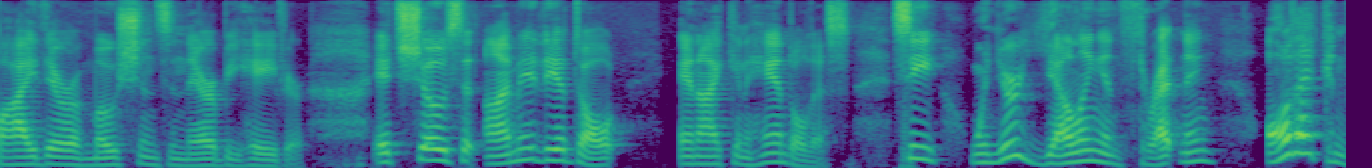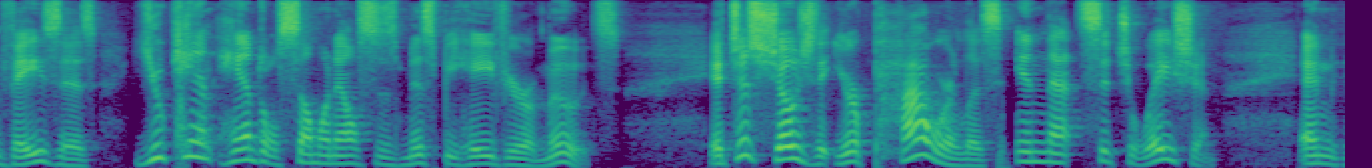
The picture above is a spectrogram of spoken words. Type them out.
by their emotions and their behavior. It shows that I'm the adult and I can handle this. See, when you're yelling and threatening, all that conveys is you can't handle someone else's misbehavior or moods. It just shows that you're powerless in that situation. And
